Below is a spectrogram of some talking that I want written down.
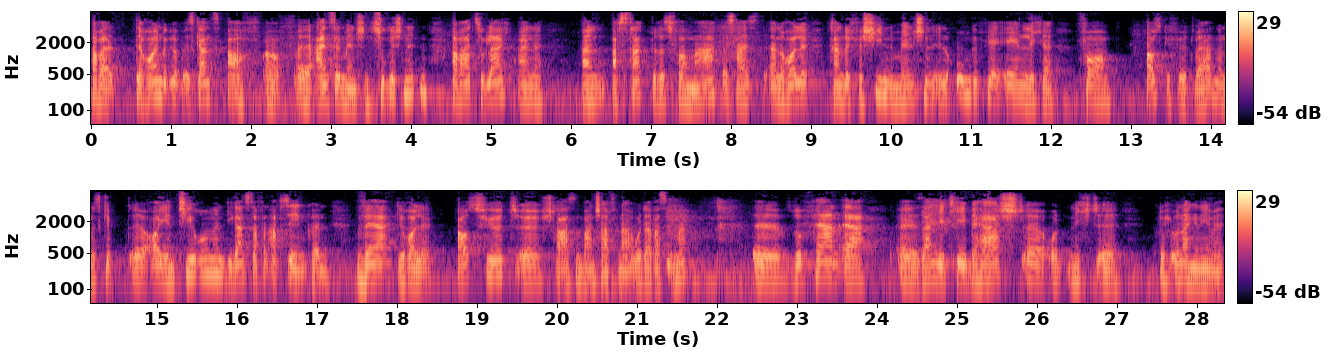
aber der Rollenbegriff ist ganz auf, auf äh, Einzelmenschen zugeschnitten, aber hat zugleich eine, ein abstrakteres Format. Das heißt, eine Rolle kann durch verschiedene Menschen in ungefähr ähnlicher Form ausgeführt werden. Und es gibt äh, Orientierungen, die ganz davon absehen können, wer die Rolle ausführt, äh, Straßenbahnschaffner oder was immer, äh, sofern er äh, sein Metier beherrscht äh, und nicht äh, durch unangenehme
